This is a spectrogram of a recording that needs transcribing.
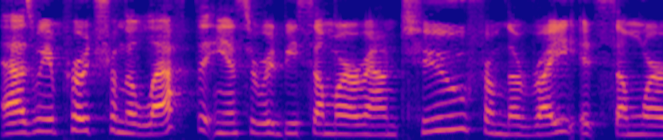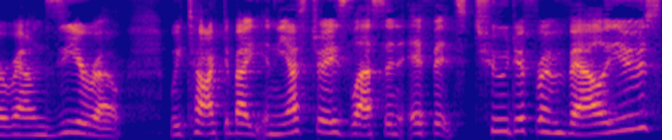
As we approach from the left, the answer would be somewhere around 2. From the right, it's somewhere around 0. We talked about in yesterday's lesson, if it's two different values,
